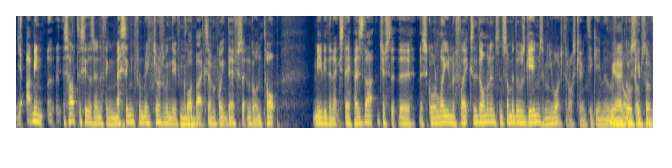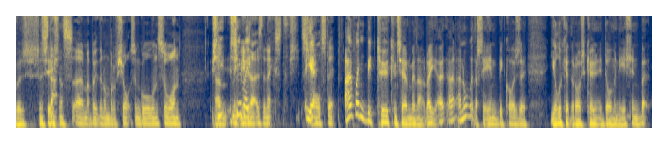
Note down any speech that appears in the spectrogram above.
Yeah, I mean, it's hard to say there's anything missing from Rangers when they've mm. clawed back seven point deficit and gone top. Maybe the next step is that, just that the, the score line reflects the dominance in some of those games. I mean, you watched the Ross County game. yeah, goalkeeper was sensational. Stats, um, about the number of shots on goal and so on. See, um, see, maybe right, that is the next small yeah, step. I wouldn't be too concerned with that, right? I, I, I know what they're saying because uh, you look at the Ross County domination, but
